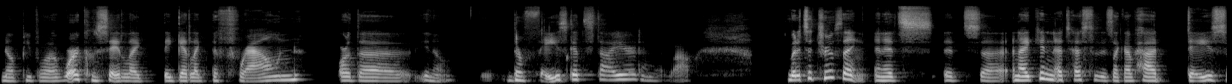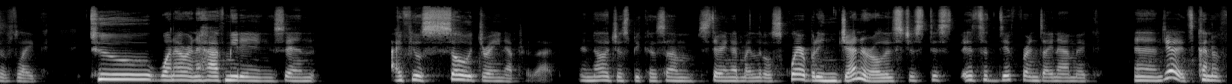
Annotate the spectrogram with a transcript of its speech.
know people at work who say like they get like the frown or the you know their face gets tired i'm like wow but it's a true thing and it's it's uh, and i can attest to this like i've had days of like two one hour and a half meetings and I feel so drained after that. And not just because I'm staring at my little square, but in general, it's just this, it's a different dynamic. And yeah, it's kind of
